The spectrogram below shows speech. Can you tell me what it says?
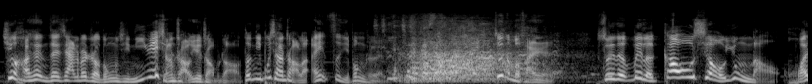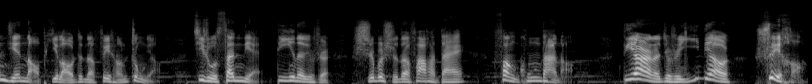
就好像你在家里边找东西，你越想找越找不着，等你不想找了，哎，自己蹦出来了，就那么烦人。所以呢，为了高效用脑，缓解脑疲劳真的非常重要。记住三点：第一呢，就是时不时的发发呆，放空大脑；第二呢，就是一定要睡好，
